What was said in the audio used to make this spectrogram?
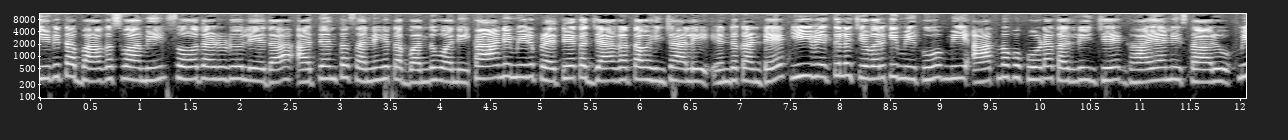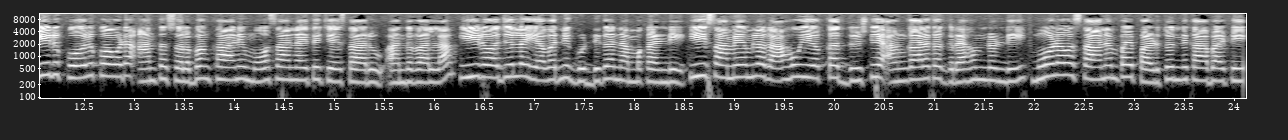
జీవిత భాగస్వామి సోదరుడు లేదా అత్యంత సన్నిహిత బంధువు అని. కానీ మీరు ప్రత్యేక జాగ్రత్త వహించాలి. ఎందుకంటే ఈ వ్యక్తుల చివరికి మీకు మీ ఆత్మకు కూడా కదిలించే గాయాన్ని ఇస్తారు. మీరు కోలుకోవడం అంత సులభం కాని మోసాన్ని అయితే చేశారు. అందువల్ల ఈ రోజుల్లో ఎవరిని గుడ్డిగా నమ్మకండి. ఈ సమయంలో రాహు యొక్క దృష్టి అంగారక గ్రహం నుండి మూడవ స్థానంపై పడుతుంది కాబట్టి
